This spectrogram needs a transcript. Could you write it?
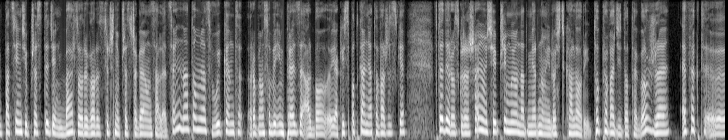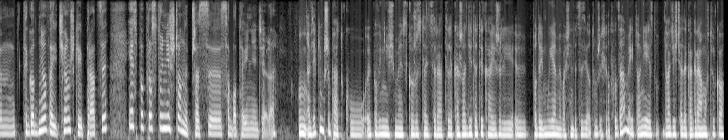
e, pacjenci przez tydzień bardzo rygorystycznie przestrzegają zaleceń, natomiast w weekend robią sobie imprezy albo jakieś spotkania towarzyskie. Wtedy rozgrzeszają się i przyjmują nadmierną ilość kalorii. To prowadzi do tego, że efekt tygodniowej, ciężkiej pracy jest po prostu niszczony przez e, sobotę i niedzielę. A w jakim przypadku y, powinniśmy skorzystać z rad lekarza dietetyka, jeżeli y, podejmujemy właśnie decyzję o tym, że się odchudzamy i to nie jest 20 dekagramów, tylko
